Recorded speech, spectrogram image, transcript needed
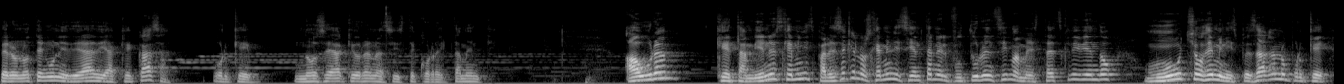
pero no tengo ni idea de a qué casa, porque no sé a qué hora naciste correctamente. Aura, que también es Géminis, parece que los Géminis sienten el futuro encima. Me está escribiendo mucho Géminis, pues háganlo porque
